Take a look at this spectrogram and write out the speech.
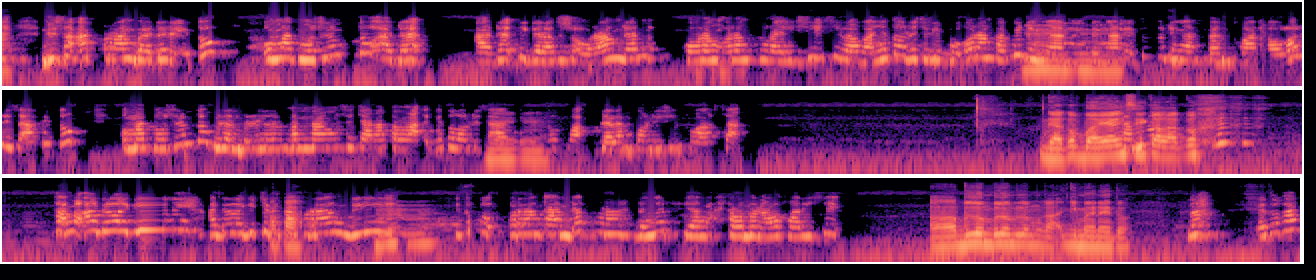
Nah, di saat perang Badar itu umat muslim tuh ada ada 300 orang dan orang-orang Quraisy si lawannya tuh ada 1000 orang tapi dengan Hmm. dengan itu dengan bantuan Allah di saat itu umat muslim tuh benar-benar menang secara telak gitu loh di saat Hmm. itu Pak, dalam kondisi puasa. Nggak kebayang sih Sama- kalau aku. Sama ada lagi nih, ada lagi cerita Apa? perang di Mm-mm. itu perang Kandak pernah dengar yang Salman Al Farisi Eh, belum belum belum kak, gimana itu? Nah, itu kan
